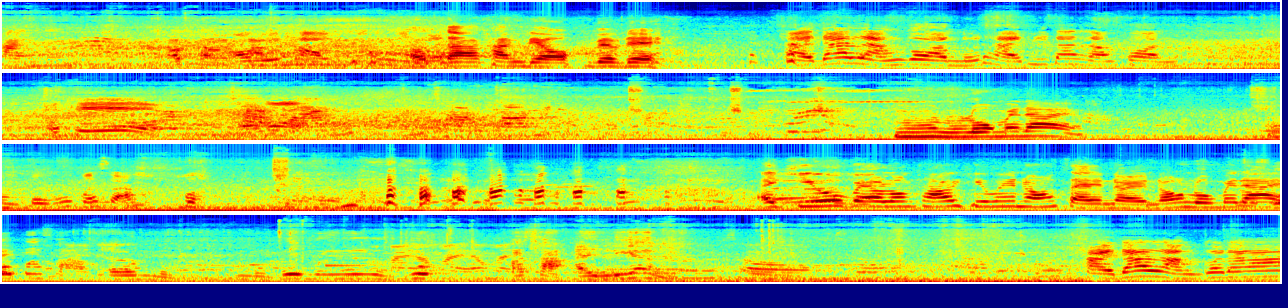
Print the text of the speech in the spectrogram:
ครั้งหนึ่งเอาทางเอาหนูถ่ายเอาตาข้างเดียวแบบเดถ่ายด้านหลังก่อนหนูถ่ายพี่ด้านหลังก่อน โอเคหมดหนูหนูลงไม่ได้ ปูผู้ภาษา ไอคิวไปเอารองเท้าคิวให้น้องใส่หน่อยน้องลงไม่ได้พูดภาษาคนหนูหนูพูดไม่ได้หนูพูดภาษาไอเลี่ยนถ่ายด้านหลังก็ได้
